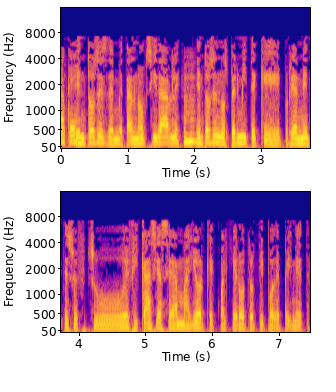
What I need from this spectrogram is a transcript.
Ok. entonces de metal no oxidable, entonces nos permite que realmente su, su eficacia sea mayor que cualquier otro tipo de peineta.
